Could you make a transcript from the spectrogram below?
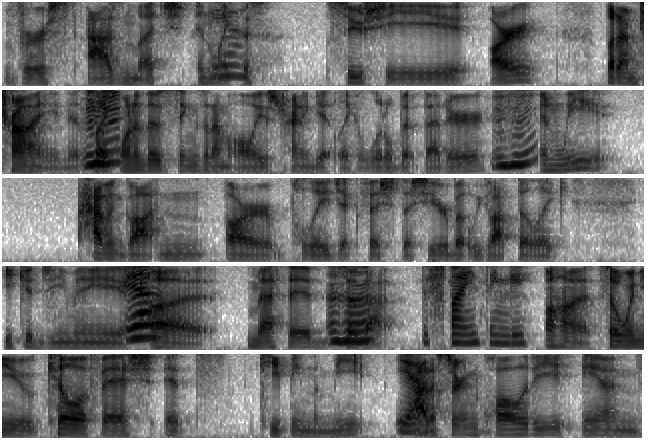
versed as much in like Yeah. the sushi art, but I'm trying. It's Mhm. like one of those things that I'm always trying to get like a little bit better. Mhm. And we haven't gotten our pelagic fish this year, but we got the like ikejime Yeah. uh, method so Uh-huh. that The spine thingy. uh huh. So when you kill a fish, it's keeping the meat Yeah. at a certain quality and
